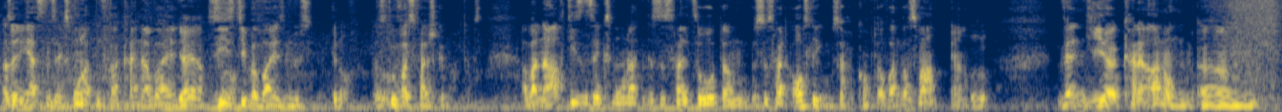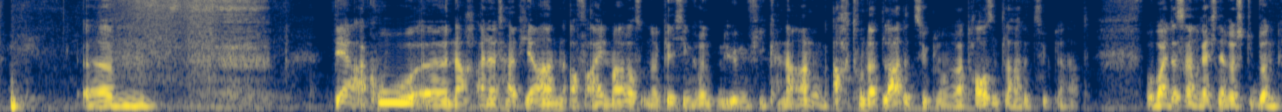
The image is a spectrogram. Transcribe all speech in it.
Also in den ersten sechs Monaten fragt keiner, weil Ja, ja, sie es genau. dir beweisen müssen. genau. dass genau. du was falsch gemacht hast. Aber nach diesen sechs Monaten ist es halt so, dann ist es halt Auslegungssache, kommt drauf an, was war. Ja. Mhm. Wenn dir, keine Ahnung, ähm, ähm, der Akku äh, nach eineinhalb Jahren auf einmal aus unerklärlichen Gründen irgendwie, keine Ahnung, 800 Ladezyklen oder 1000 Ladezyklen hat. Wobei das dann rechnerisch du dann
